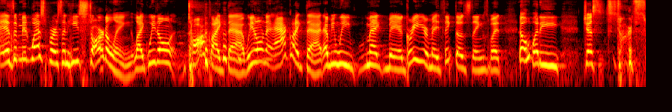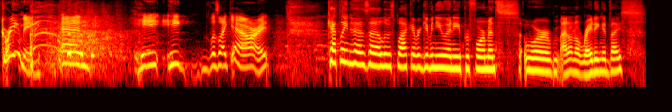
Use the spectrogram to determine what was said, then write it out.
As a Midwest person, he's startling. Like we don't talk like that. We don't act like that. I mean, we may, may agree or may think those things, but nobody just starts screaming. And he he was like, "Yeah, all right." Kathleen, has uh, Lewis Black ever given you any performance or, I don't know, writing advice?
